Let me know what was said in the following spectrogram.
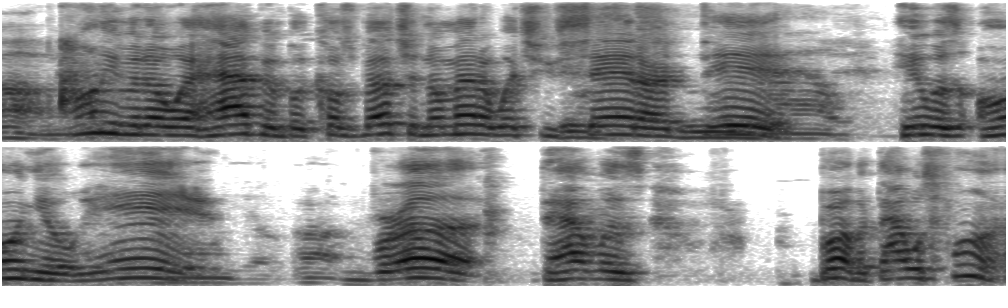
Oh. I don't even know what happened, but Coach Belcher, no matter what you It said or did, loud. he was on your head, Oh, bruh. That was, bro, but that was fun.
